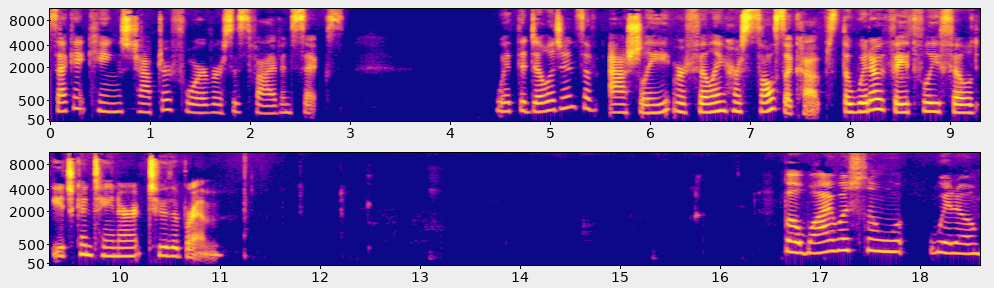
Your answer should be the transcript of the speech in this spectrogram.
2 Kings chapter 4 verses 5 and 6. With the diligence of Ashley refilling her salsa cups, the widow faithfully filled each container to the brim. But why was the w- widow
